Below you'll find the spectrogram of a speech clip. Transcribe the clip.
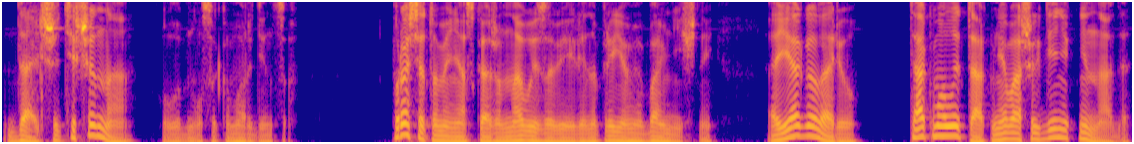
«Дальше тишина», — улыбнулся Комардинцев. «Просят у меня, скажем, на вызове или на приеме больничной. А я говорю, так, мол, и так, мне ваших денег не надо.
